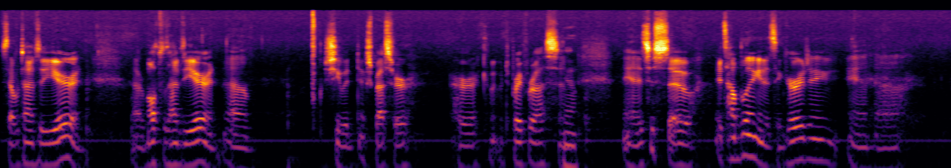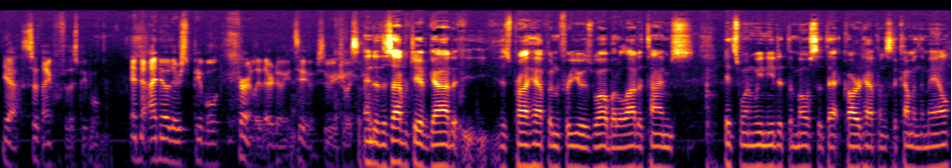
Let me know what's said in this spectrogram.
several times a year and or multiple times a year, and um, she would express her her commitment to pray for us, and Yeah. and it's just so it's humbling and it's encouraging, and uh, yeah, so thankful for those people. And I know there's people currently that are doing it too, so we rejoice. in And to the sovereignty of God, this probably happened for you as well, but a lot of times it's when we need it the most that that card happens to come in the mail.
